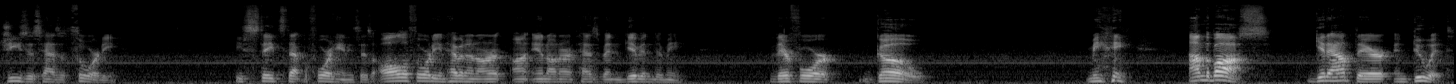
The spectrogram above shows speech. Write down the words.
Jesus has authority. He states that beforehand. He says, All authority in heaven and on earth, uh, has been given to me. Therefore, go. Meaning, I'm the boss. Get out there and do it.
